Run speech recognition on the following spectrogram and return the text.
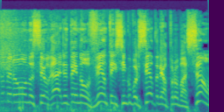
Número 1 um no seu rádio tem 95% de aprovação.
